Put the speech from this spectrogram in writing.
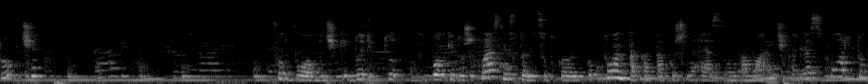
Рубчик. Футболочки. Футболки дуже класні, 100% котон, така також легесенька маєчка для спорту.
